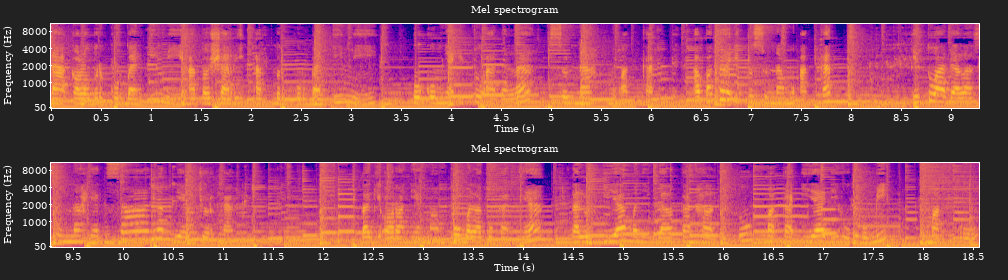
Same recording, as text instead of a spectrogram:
Nah kalau berkurban ini atau syariat berkurban ini, hukumnya itu adalah sunnah muakkad. Apakah itu sunnah muakkad? Itu adalah sunnah yang sangat dianjurkan bagi orang yang mampu melakukannya, lalu ia meninggalkan hal itu, maka ia dihukumi makruh.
